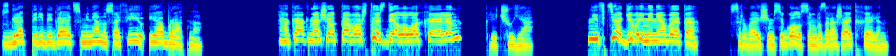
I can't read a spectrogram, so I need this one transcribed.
взгляд перебегает с меня на Софию и обратно. «А как насчет того, что сделала Хелен?» — кричу я. «Не втягивай меня в это!» — срывающимся голосом возражает Хелен.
